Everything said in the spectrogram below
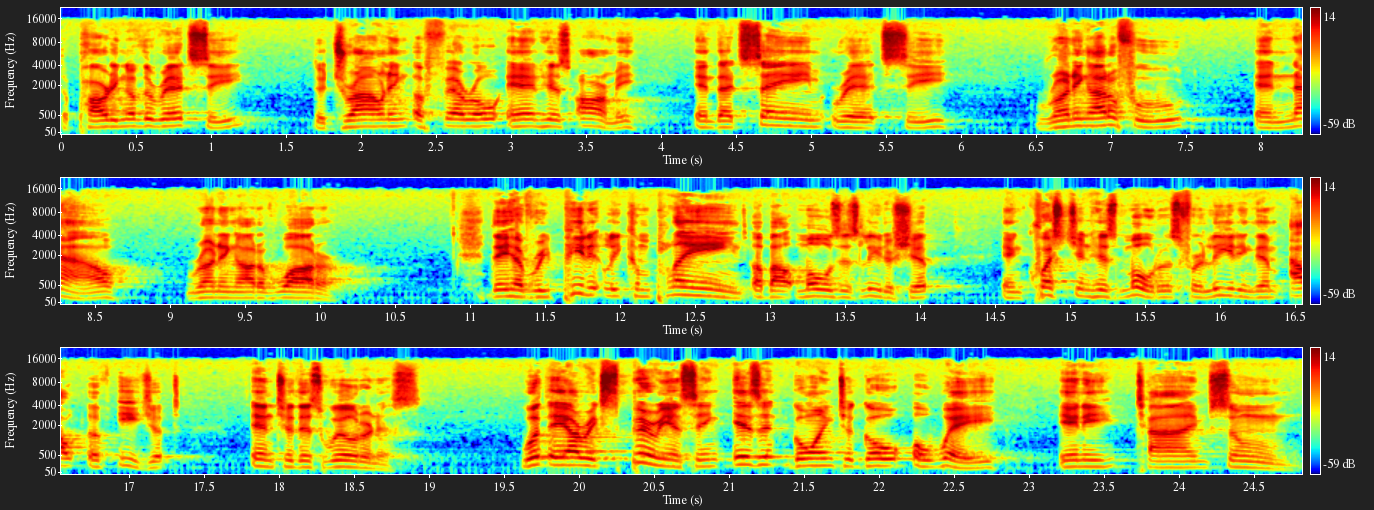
the parting of the Red Sea, the drowning of Pharaoh and his army in that same Red Sea, running out of food, and now running out of water. They have repeatedly complained about Moses' leadership and questioned his motives for leading them out of Egypt into this wilderness. What they are experiencing isn't going to go away anytime soon.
